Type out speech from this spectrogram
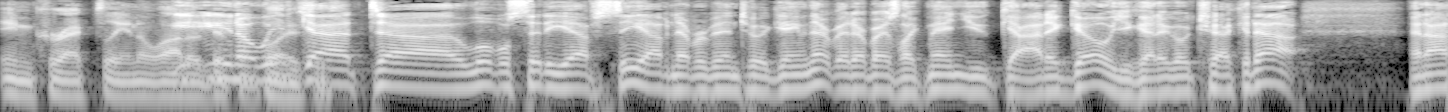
incorrectly in a lot of You know, we've places. got uh, Louisville City FC. I've never been to a game there, but everybody's like, "Man, you got to go. You got to go check it out." And I,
